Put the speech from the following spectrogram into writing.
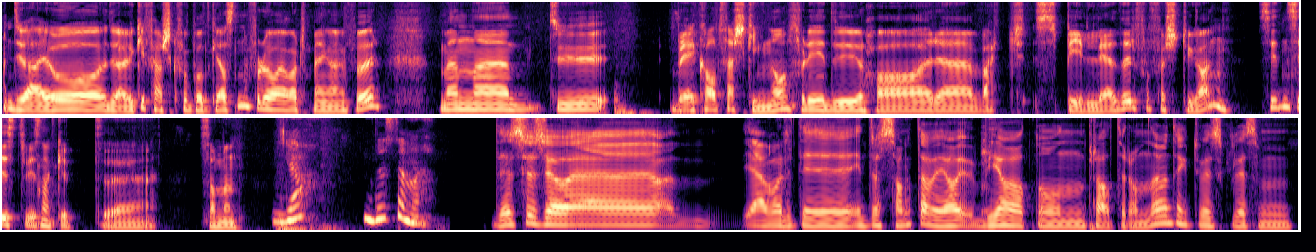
du, er jo, du er jo ikke fersk for podkasten, for du har jo vært med en gang før. Men uh, du ble kalt fersking nå fordi du har eh, vært spilleder for første gang siden sist vi snakket eh, sammen. ja, det stemmer. Det syns jeg, jeg, var litt interessant. Da. Vi, har, vi har hatt noen prater om det, men tenkte vi skulle liksom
